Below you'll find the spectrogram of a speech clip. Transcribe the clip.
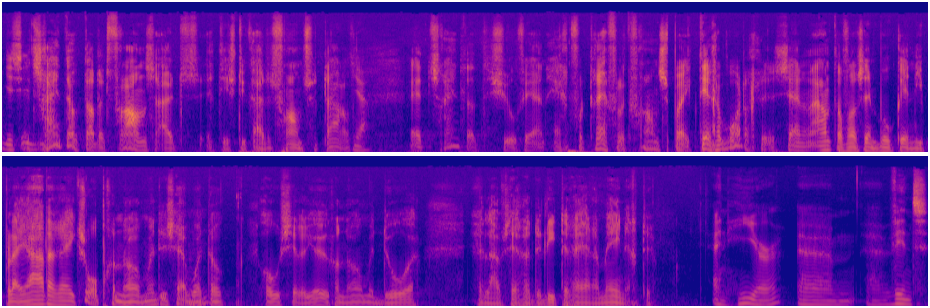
Je, je, het schijnt ook dat het Frans uit... Het is natuurlijk uit het Frans vertaald. Ja. Het schijnt dat Jules Verne echt voortreffelijk Frans spreekt. Tegenwoordig zijn een aantal van zijn boeken in die Pleiade-reeks opgenomen. Dus hij mm -hmm. wordt ook au serieus genomen door, eh, laten we zeggen, de literaire menigte. En hier um, uh, wint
